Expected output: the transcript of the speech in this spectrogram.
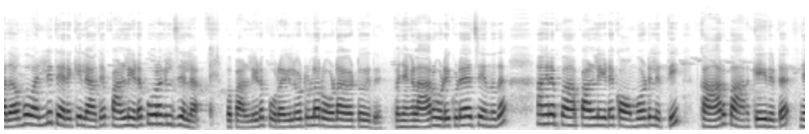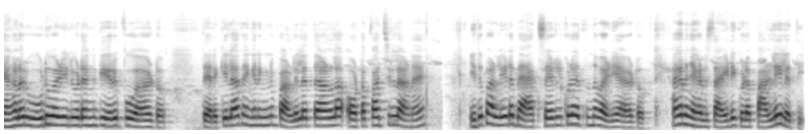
അതാകുമ്പോൾ വലിയ തിരക്കില്ലാതെ പള്ളിയുടെ പുറകിൽ ചെല്ലാം. അപ്പോൾ പള്ളിയുടെ പുറകിലോട്ടുള്ള റോഡാണ് കേട്ടോ ഇത്. അപ്പോൾ ഞങ്ങൾ ആ റോഡിൽ കൂടെയാണ് ചെന്നത്. അങ്ങനെ പള്ളിയുടെ കോമ്പൗണ്ടിലെത്തി. കാർ പാർക്ക് ചെയ്തിട്ട് ഞങ്ങളൊരു ഊട് വഴിയിലൂടെ അങ്ങ് കയറിപ്പോവാ കേട്ടോ. തിരക്കില്ലാതെ എങ്ങനെയെങ്കിലും പള്ളിയിലെത്താനുള്ള ഓട്ടപ്പാച്ചിലാണ് ഇത് പള്ളിയുടെ ബാക്ക് സൈഡിൽ കൂടെ എത്തുന്ന വഴിയാണ് കേട്ടോ. അങ്ങനെ ഞങ്ങൾ സൈഡിൽ കൂടെ പള്ളിയിലെത്തി.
